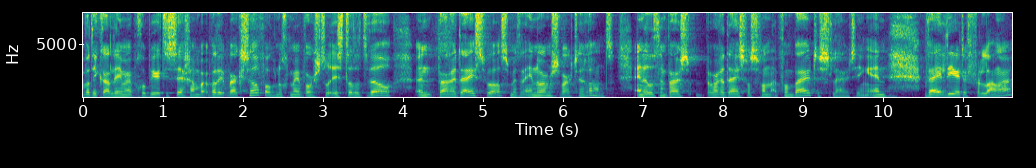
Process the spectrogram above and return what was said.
wat ik alleen maar probeer te zeggen... en wa- wat ik, waar ik zelf ook nog mee worstel... is dat het wel een paradijs was met een enorm zwarte rand. En dat het een buis- paradijs was van, van buitensluiting. En wij leerden verlangen...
